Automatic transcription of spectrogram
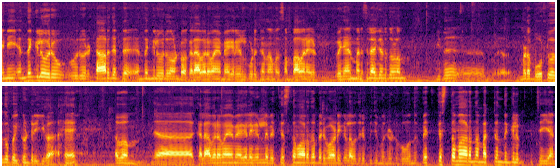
ഇനി എന്തെങ്കിലും ഒരു ഒരു ടാർജറ്റ് ടാർഗറ്റ് എന്തെങ്കിലും ഒരു ഉണ്ടോ കലാപരമായ മേഖലകളിൽ കൊടുക്കുന്ന സംഭാവനകൾ. ഇപ്പൊ ഞാൻ മനസ്സിലാക്കിയെടുത്തോളം ഇത് നമ്മുടെ ബോട്ടുമൊക്കെ പോയിക്കൊണ്ടിരിക്കുക അപ്പം കലാപരമായ മേഖലകളിൽ വ്യത്യസ്തമാർന്ന പരിപാടികൾ അവതരിപ്പിച്ച് മുന്നോട്ട് പോകുന്നു. വ്യത്യസ്തമാർന്ന മറ്റെന്തെങ്കിലും ചെയ്യാൻ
